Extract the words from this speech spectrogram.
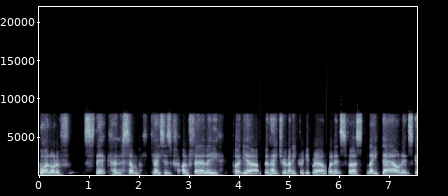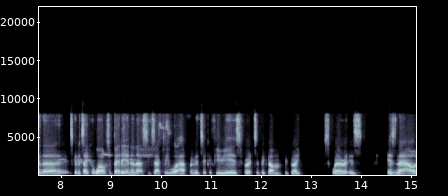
quite a lot of stick and some cases unfairly. But yeah, the nature of any cricket ground, when it's first laid down, it's gonna it's gonna take a while to bed in, and that's exactly what happened. It took a few years for it to become the great square it is is now.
